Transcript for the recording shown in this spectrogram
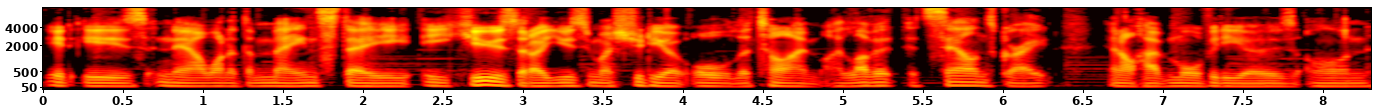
It is now one of the mainstay EQs that I use in my studio all the time. I love it. It sounds great and I'll have more videos on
